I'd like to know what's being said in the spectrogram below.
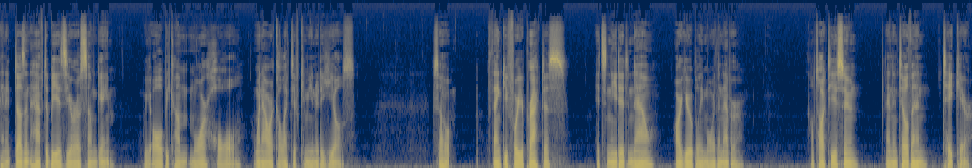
And it doesn't have to be a zero sum game. We all become more whole when our collective community heals. So, thank you for your practice. It's needed now arguably more than ever. I'll talk to you soon, and until then, take care.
